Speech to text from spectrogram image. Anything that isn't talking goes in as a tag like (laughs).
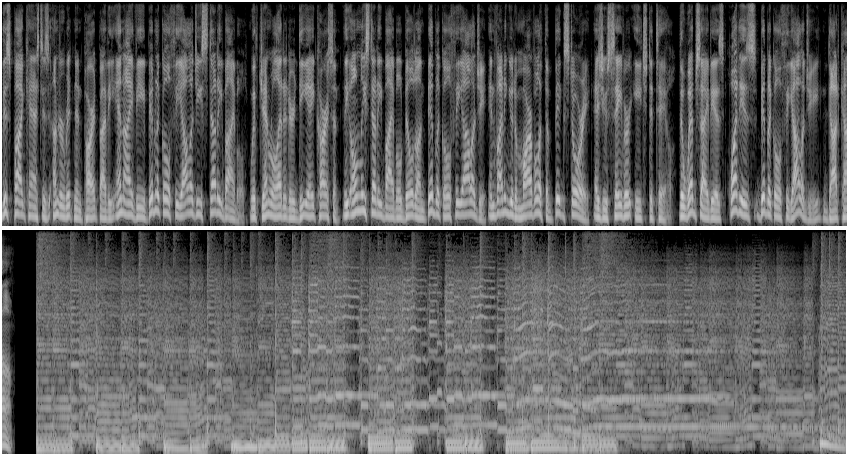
This podcast is underwritten in part by the NIV Biblical Theology Study Bible with General Editor D.A. Carson, the only study Bible built on biblical theology, inviting you to marvel at the big story as you savor each detail. The website is whatisbiblicaltheology.com.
